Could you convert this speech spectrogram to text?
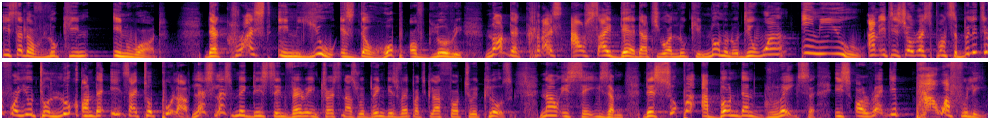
instead of looking inward. The Christ in you is the hope of glory, not the Christ outside there that you are looking. No, no, no, the one in you. And it is your responsibility for you to look on the inside to pull out. Let's let's make this thing very interesting as we bring this very particular thought to a close. Now it says um, the super abundant grace is already powerfully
